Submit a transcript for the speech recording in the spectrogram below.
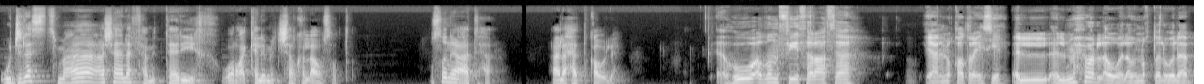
وجلست معاه عشان أفهم التاريخ وراء كلمة الشرق الأوسط وصناعتها على حد قوله هو أظن في ثلاثة يعني نقاط رئيسية. ال- المحور الأول أو النقطة الأولى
